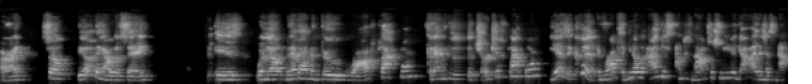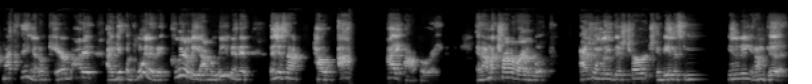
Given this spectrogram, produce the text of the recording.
All right. So the other thing I would say is well, no, does that happen through Rob's platform? Could that happen through the church's platform? Yes, it could. If Rob's like, you know what, I just I'm just not a social media guy. It's just not my thing. I don't care about it. I get the point of it. Clearly, I believe in it. That's just not how I I operate. And I'm not trying to write a book. I just want to leave this church and be in this community, and I'm good.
